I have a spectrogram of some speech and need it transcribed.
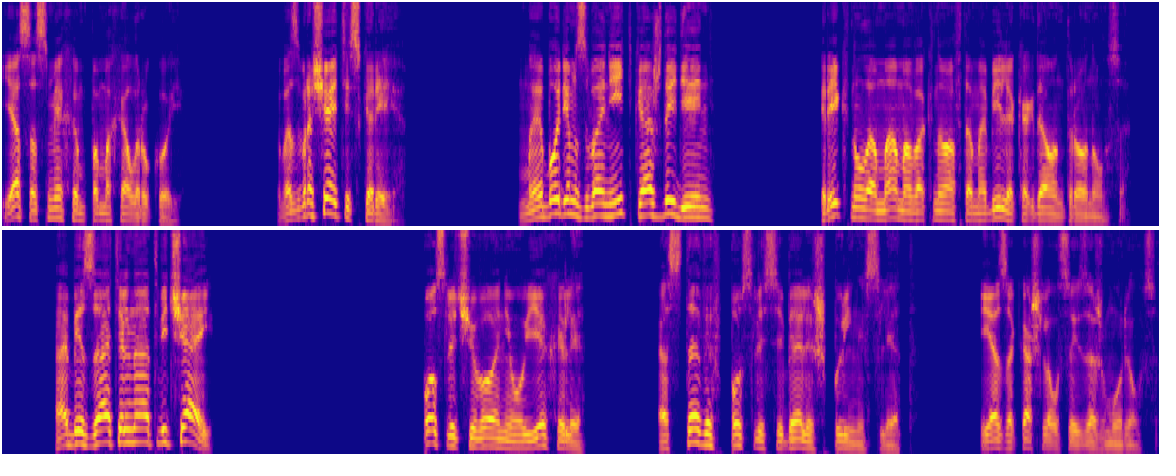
Я со смехом помахал рукой. «Возвращайтесь скорее». «Мы будем звонить каждый день», — крикнула мама в окно автомобиля, когда он тронулся. Обязательно отвечай!» После чего они уехали, оставив после себя лишь пыльный след. Я закашлялся и зажмурился.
